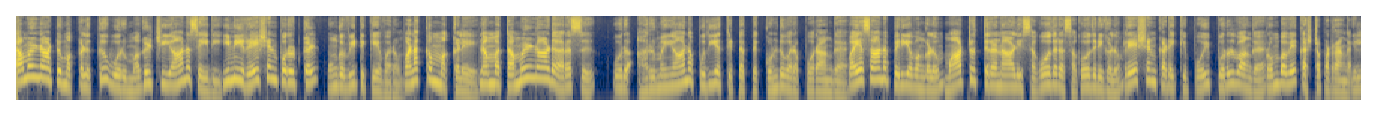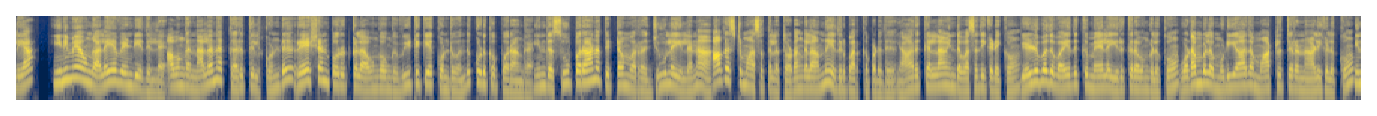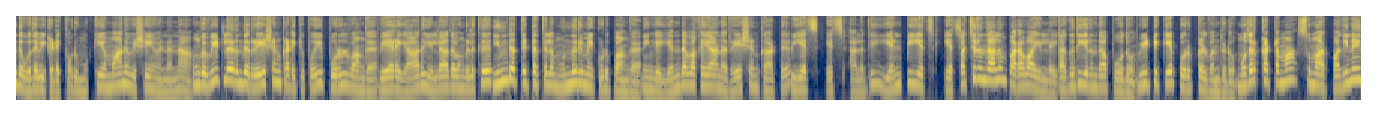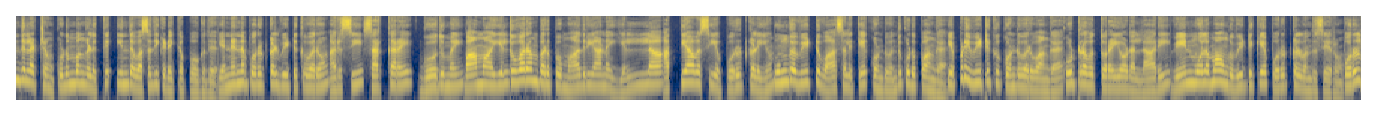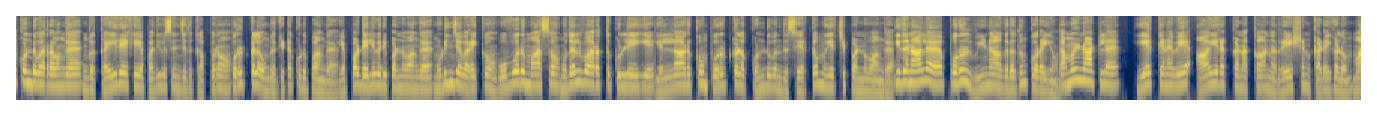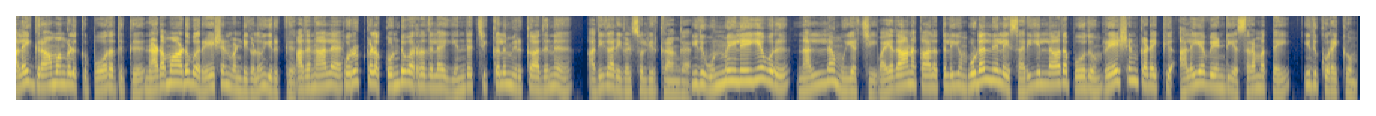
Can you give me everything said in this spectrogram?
தமிழ்நாட்டு மக்களுக்கு ஒரு மகிழ்ச்சியான செய்தி. இனி ரேஷன் பொருட்கள் உங்க வீட்டுக்கே வரும். வணக்கம் மக்களே. நம்ம தமிழ்நாடு அரசு ஒரு அருமையான புதிய திட்டத்தை கொண்டு வரப் போறாங்க. வயசான பெரியவங்களும் மாற்றுத்திறனாளி சகோதர சகோதரிகளும் ரேஷன் கடைக்கு போய் பொருள் வாங்க ரொம்பவே கஷ்டப்படுறாங்க. இல்லையா? இனிமே அவங்க அலைய வேண்டியதில்ல. அவங்க நலன கருத்தில் கொண்டு ரேஷன் பொருட்களை அவங்கவங்க வீட்டுக்கே கொண்டு வந்து கொடுக்க போறாங்க. இந்த சூப்பரான திட்டம் வர்ற ஜூலை இல்லனா ஆகஸ்ட் மாசத்துல தொடங்கலாம்னு எதிர்பார்க்கப்படுது. யாருக்கெல்லாம் இந்த வசதி கிடைக்கும்? எழுபது வயதுக்கு மேல இருக்கிறவங்களுக்கும் உடம்புல முடியாத மாற்றுத்திறனாளிகளுக்கும் இந்த உதவி கிடைக்கும். ஒரு முக்கியமான விஷயம் என்னன்னா உங்க வீட்ல இருந்து ரேஷன் கடைக்கு போய் பொருள் வாங்க. வேற யாரும் இல்லாதவங்களுக்கு இந்த திட்டத்துல முன்னுரிமை கொடுப்பாங்க. நீங்க எந்த வகையான ரேஷன் கார்டு பிஎச்எச் அல்லது என்பிஎச் எஸ். வச்சிருந்தாலும் பரவாயில்லை. தகுதி இருந்தா போதும். வீட்டுக்கே பொருட்கள் வந்துடும். முதற்கட்டமா சுமார் பதினைந்து லட்சம் குடும்பங்களுக்கு இந்த வசதி கிடைக்க போகுது. என்னென்ன பொருட்கள் வீட்டுக்கு வரும்? அரிசி சர்க்கரை கோதுமை பாமாயில் துவரம் பருப்பு மாதிரியான எல்லா அத்தியாவசிய பொருட்களையும் உங்க வீட்டு வாசலுக்கே கொண்டு வந்து கொடுப்பாங்க. எப்படி வீட்டுக்கு கொண்டு வருவாங்க? கூட்டுறவுத்துறையோட லாரி வேன் மூலமா உங்க வீட்டுக்கே பொருட்கள் வந்து சேரும். பொருள் கொண்டு வர்றவங்க உங்க கைரேகைய பதிவு செஞ்சதுக்கு அப்புறம் பொருட்களை உங்ககிட்ட கொடுப்பாங்க. எப்போ டெலிவரி பண்ணுவாங்க? முடிஞ்ச வரைக்கும் ஒவ்வொரு மாசம் முதல் வாரத்துக்குள்ளேயே எல்லாருக்கும் பொருட்களை கொண்டு வந்து சேர்க்க முயற்சி பண்ணுவாங்க. இதனால பொருள் வீணாகிறதும் குறையும். தமிழ்நாட்டுல ஏற்கனவே ஆயிரக்கணக்கான ரேஷன் கடைகளும் மலை கிராமங்களுக்கு போறதுக்கு நடமாடுவ ரேஷன் வண்டிகளும் இருக்கு. அதனால பொருட்களை கொண்டு வர்றதுல எந்த சிக்கலும் இருக்காதுன்னு அதிகாரிகள் சொல்லிருக்காங்க இது உண்மையிலேயே ஒரு நல்ல முயற்சி. வயதான காலத்திலையும் உடல்நிலை சரியில்லாத போதும் ரேஷன் கடைக்கு அலைய வேண்டிய சிரமத்தை இது குறைக்கும்.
